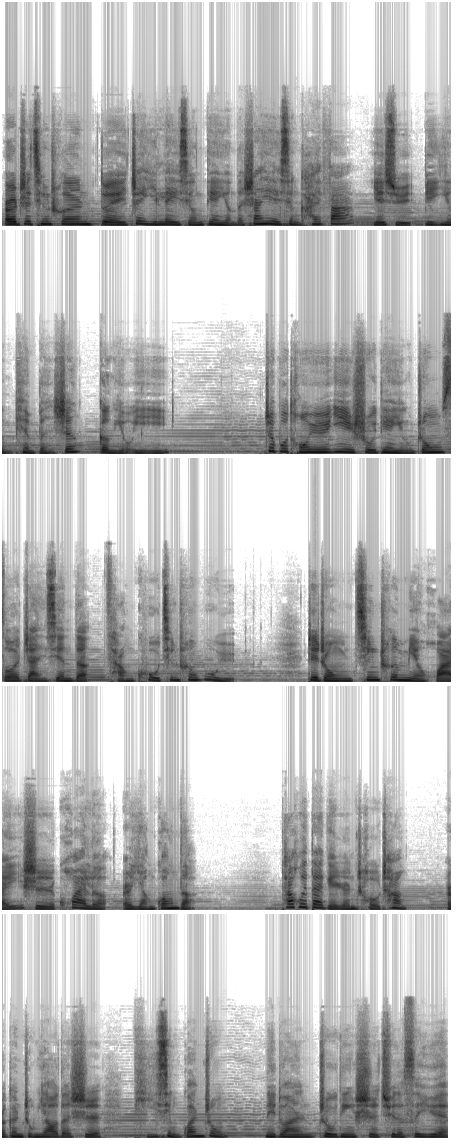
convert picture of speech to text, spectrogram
而致青春对这一类型电影的商业性开发，也许比影片本身更有意义。这不同于艺术电影中所展现的残酷青春物语。这种青春缅怀是快乐而阳光的，它会带给人惆怅，而更重要的是提醒观众，那段注定逝去的岁月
